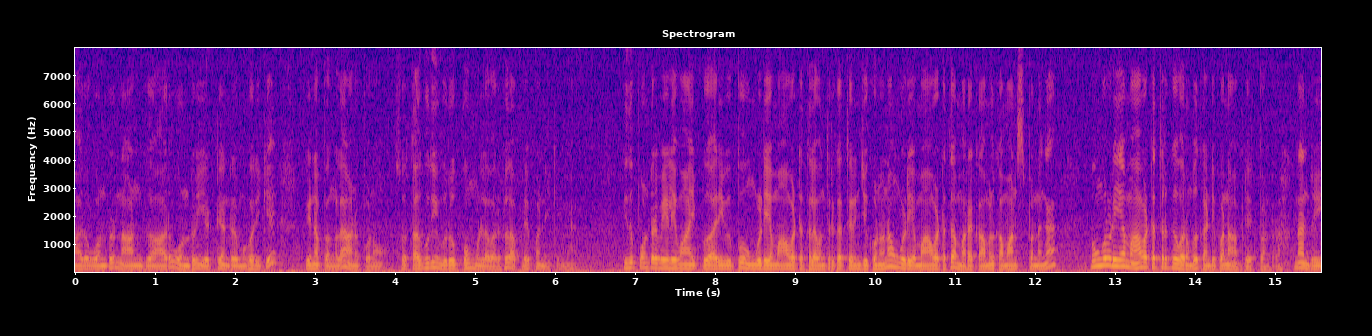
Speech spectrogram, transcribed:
ஆறு ஒன்று நான்கு ஆறு ஒன்று எட்டு என்ற முகவரிக்கு விண்ணப்பங்களை அனுப்பணும். ஸோ தகுதி விருப்பம் உள்ளவர்கள் அப்ளை பண்ணிக்கோங்க. இது போன்ற வேலை வாய்ப்பு அறிவிப்பு உங்களுடைய மாவட்டத்தில் வந்திருக்க தெரிஞ்சுக்கணுன்னா உங்களுடைய மாவட்டத்தை மறக்காமல் கமெண்ட்ஸ் பண்ணுங்கள் உங்களுடைய மாவட்டத்திற்கு வரும்போது கண்டிப்பாக நான் அப்டேட் பண்ணுறேன் நன்றி.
